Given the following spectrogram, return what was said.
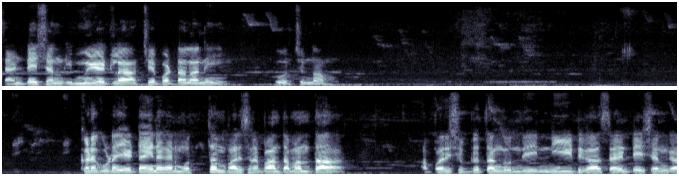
శానిటేషన్ ఇమ్మీడియట్గా చేపట్టాలని కోరుచున్నాము. ఇక్కడ కూడా ఎటైనా కానీ మొత్తం పరిసర ప్రాంతం అంతా అపరిశుభ్రతంగా ఉంది. నీట్గా శానిటేషన్గా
